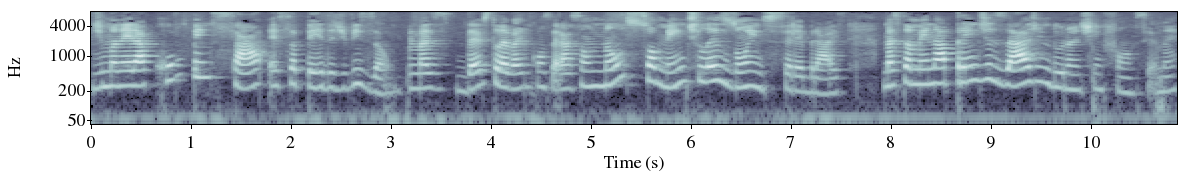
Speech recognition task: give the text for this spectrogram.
de maneira a compensar essa perda de visão. Mas deve-se levar em consideração não somente lesões cerebrais, mas também na aprendizagem durante a infância, né?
